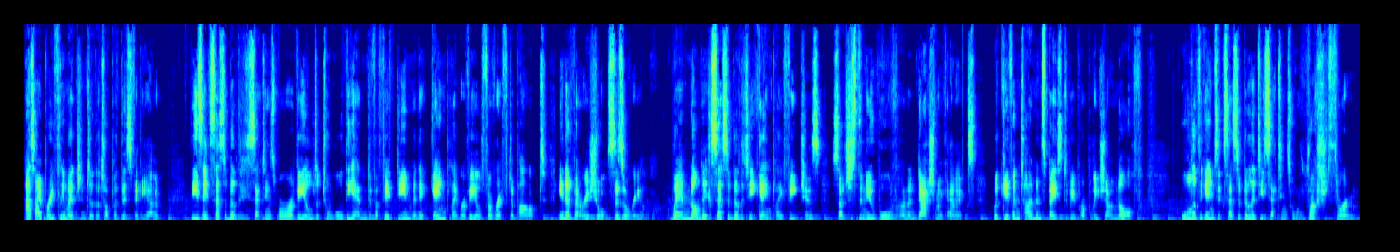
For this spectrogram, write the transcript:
As I briefly mentioned at the top of this video, these accessibility settings were revealed toward the end of a 15 minute gameplay reveal for Rift Apart, in a very short sizzle reel. Where non accessibility gameplay features, such as the new wall run and dash mechanics, were given time and space to be properly shown off, all of the game's accessibility settings were rushed through,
